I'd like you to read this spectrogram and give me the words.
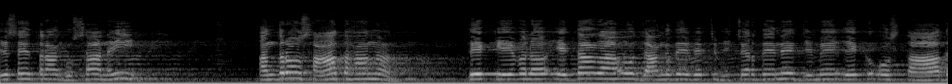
ਇਸੇ ਤਰ੍ਹਾਂ ਗੁੱਸਾ ਨਹੀਂ। ਅੰਦਰੋਂ ਸ਼ਾਂਤ ਹਨ ਤੇ ਕੇਵਲ ਇਦਾਂ ਦਾ ਉਹ ਜੰਗ ਦੇ ਵਿੱਚ ਵਿਚਰਦੇ ਨੇ ਜਿਵੇਂ ਇੱਕ ਉਸਤਾਦ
